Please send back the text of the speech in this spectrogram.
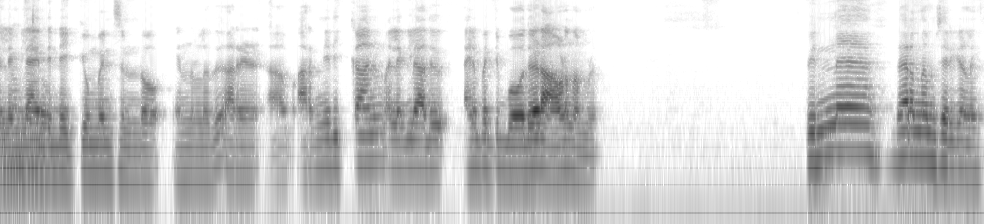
അല്ലെങ്കിൽ? അതിന്റെ എക്യുപ്മെന്റ്സ് ഉണ്ടോ എന്നുള്ളത് അറിയ ആ- അറിഞ്ഞിരിക്കാനും അല്ലെങ്കിൽ അത് അതിനെപ്പറ്റി ബോധേഡ് ആവണം നമ്മൾ പിന്നെ വേറെ എന്താ സംസാരിക്കാനുള്ളത്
